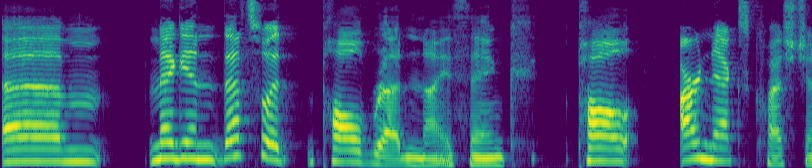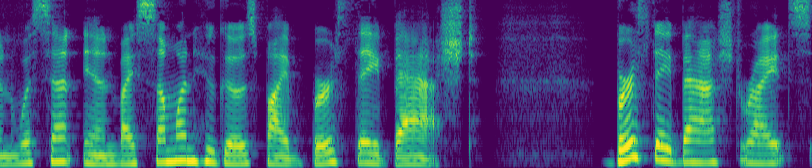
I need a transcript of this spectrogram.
um, Megan, that's what Paul Rudd and I think. Paul, our next question was sent in by someone who goes by Birthday Bashed. Birthday Bashed writes,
